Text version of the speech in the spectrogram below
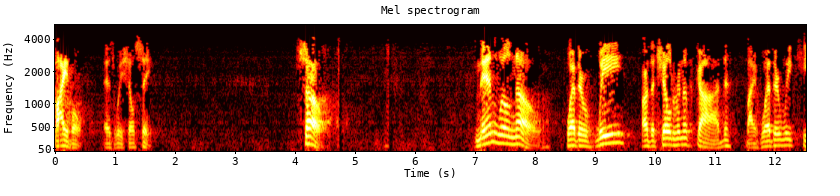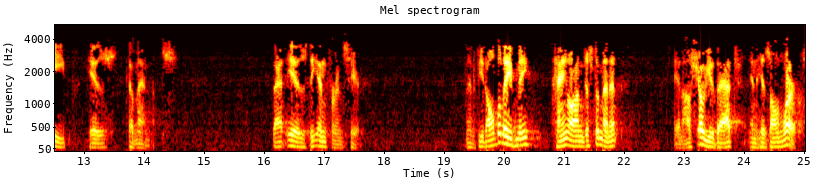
Bible. as we shall see. So, men will know whether we are the children of God by whether we keep His commandments. That is the inference here. And if you don't believe me, hang on just a minute, and I'll show you that in His own words.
